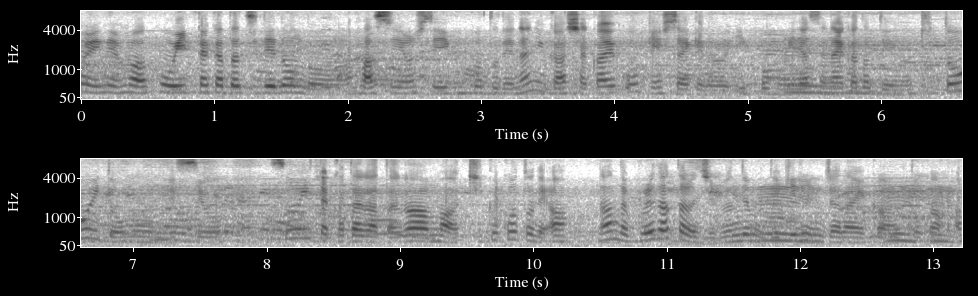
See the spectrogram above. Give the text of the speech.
ぱりね、まあ、こういった形でどんどん発信をしていくことで何か社会貢献したいけど一歩踏み出せない方っていうのはきっと多いと思うんですよ。そういった方々がまあ聞くことであなんだこれだったら自分でもできるんじゃないかとか、うんあ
